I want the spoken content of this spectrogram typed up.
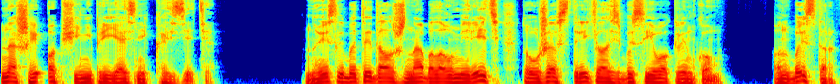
нашей общей неприязни к газете. Но если бы ты должна была умереть, то уже встретилась бы с его клинком. Он быстр.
